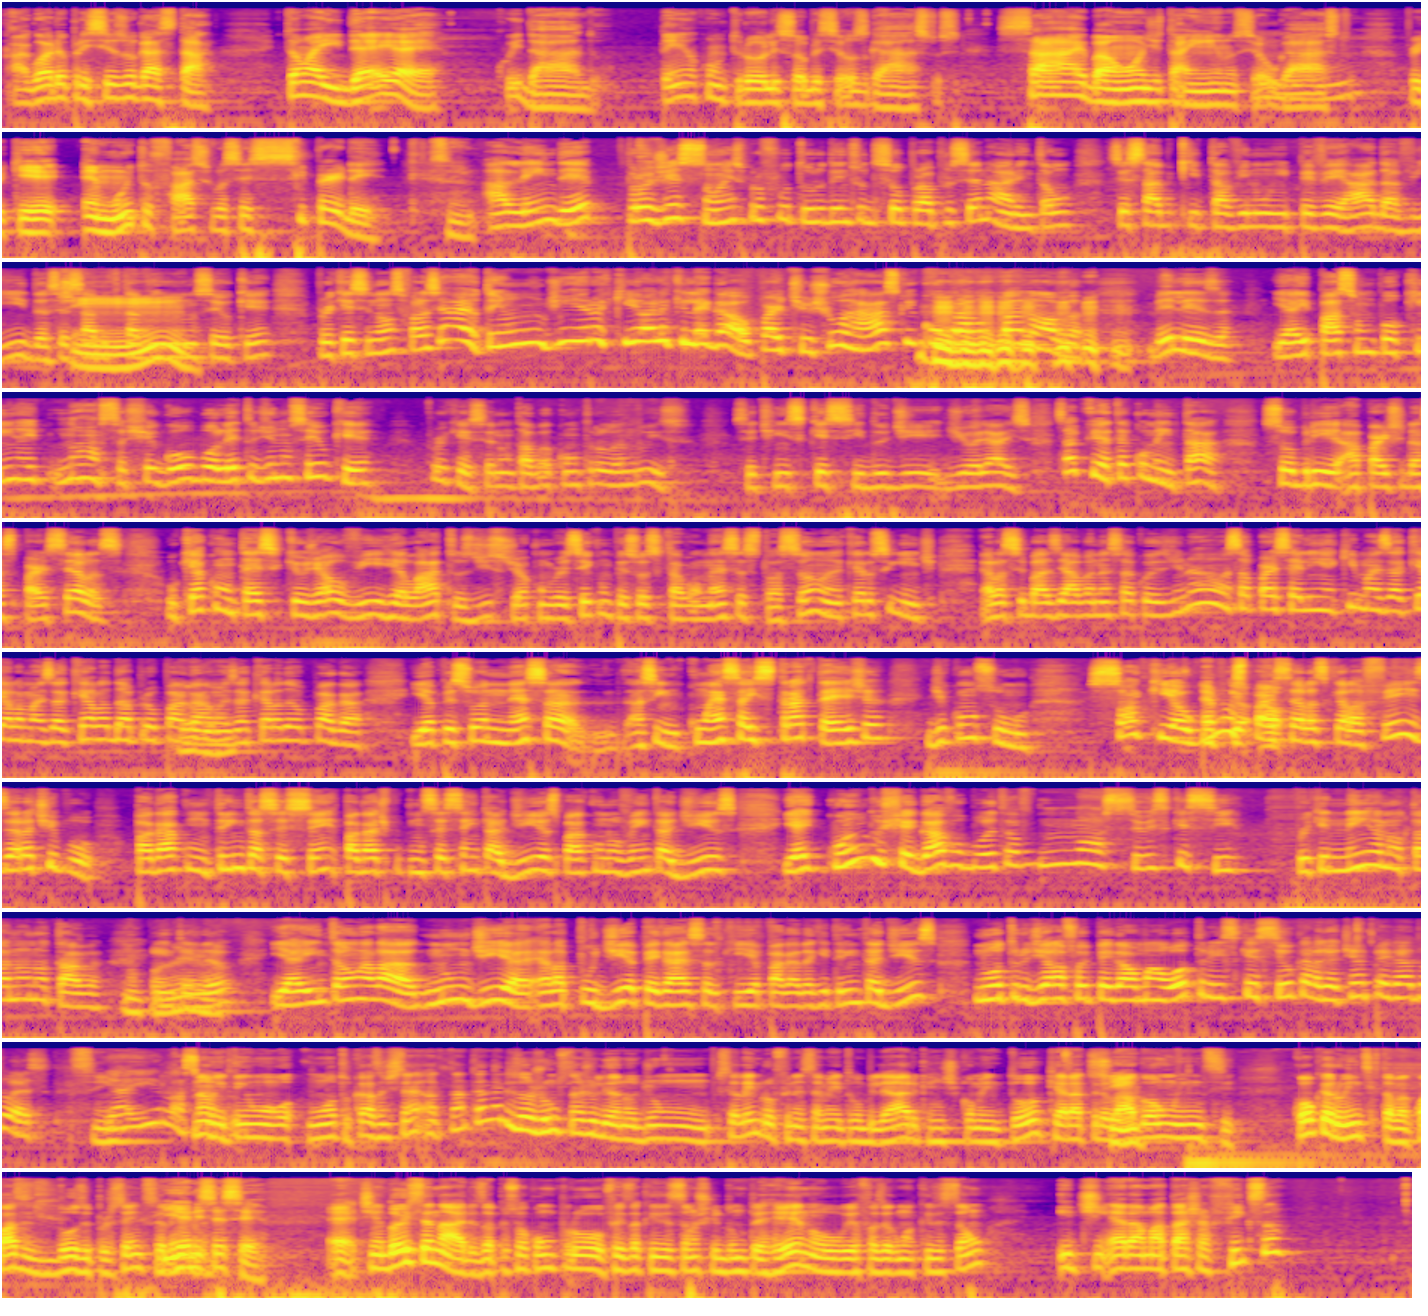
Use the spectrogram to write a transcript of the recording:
agora eu preciso gastar. Então a ideia é, cuidado, tenha controle sobre seus gastos, saiba onde está indo o seu Uhum. gasto, porque é muito fácil você se perder. Sim. Além de projeções para o futuro dentro do seu próprio cenário. Então, você sabe que tá vindo um IPVA da vida, você sabe que tá Sim. vindo não sei o quê. Porque senão você fala assim: ah, eu tenho um dinheiro aqui, olha que legal. Partiu churrasco e comprar roupa nova. Beleza. E aí passa um pouquinho, aí, nossa, chegou o boleto de não sei o quê. Por quê? Você não estava controlando isso. Você tinha esquecido de, de olhar isso. Sabe que eu ia até comentar sobre a parte das parcelas? O que acontece que eu já ouvi relatos disso, já conversei com pessoas que estavam nessa situação, é que era o seguinte: ela se baseava nessa coisa de não, essa parcelinha aqui, mais aquela, mais aquela dá para eu pagar, Uhum. mais aquela dá para eu pagar. E a pessoa nessa, assim, com essa estratégia de consumo. Só que algumas porque a- parcelas que ela fez era tipo pagar com 30, 60, pagar tipo com 60 dias, pagar com 90 dias. E aí quando chegava o boleto, ela, nossa, eu esqueci. Porque nem anotar não anotava. Não. Entendeu? E aí então ela, num dia, ela podia pegar essa que ia pagar daqui 30 dias, no outro dia ela foi pegar uma outra e esqueceu que ela já tinha pegado essa. Sim. E aí lascou Não, e tem um, um outro caso, a gente até, até analisou juntos, né, Juliano? De um. Você lembra o financiamento imobiliário que a gente comentou, que era atrelado a um índice? Qual que era o índice que estava quase 12%? Você lembra? INCC. É, tinha dois cenários. A pessoa comprou, fez a aquisição acho que de um terreno ou ia fazer alguma aquisição e tinha, era uma taxa fixa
